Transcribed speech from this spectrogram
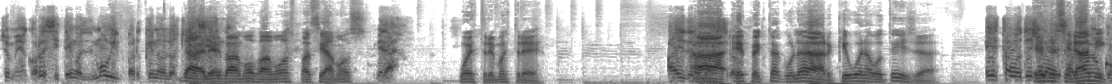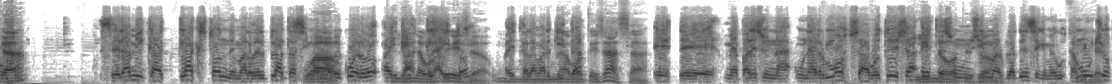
Yo me acordé si tengo el móvil, ¿por qué no lo estoy Dale, vamos, vamos, paseamos. Mirá. Muestre, muestre ah, espectacular, qué buena botella. Esta botella es de cerámica. Cerámica Claxton de Mar del Plata, si mal no recuerdo. Ahí está Clayton, ahí está la marquita. Una botellaza. Este, me parece una, una hermosa botella. este es un gin marplatense que me gusta mucho.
